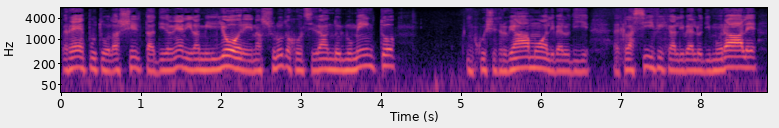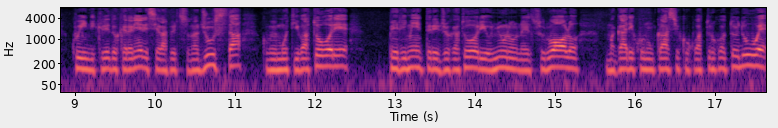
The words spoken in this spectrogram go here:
reputo la scelta di Ranieri la migliore in assoluto considerando il momento in cui ci troviamo a livello di eh, classifica, a livello di morale, quindi credo che Ranieri sia la persona giusta come motivatore per rimettere i giocatori ognuno nel suo ruolo, magari con un classico 4-4-2.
